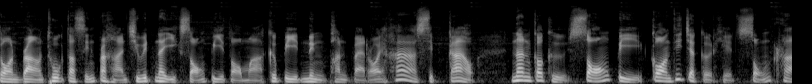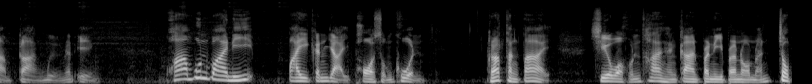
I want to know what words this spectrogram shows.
จอห์นบราวน์ถูกตัดสินประหารชีวิตในอีก 2 ปีต่อมาคือปี 1859 นั่นก็คือ 2 ปีก่อนที่จะเกิดเหตุสงครามกลางเมืองนั่นเอง ความวุ่นวายนี้ไปกันใหญ่พอสมควร รัฐทางใต้ เชื่อว่าหนทางแห่งการประนีประนอมนั้นจบ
